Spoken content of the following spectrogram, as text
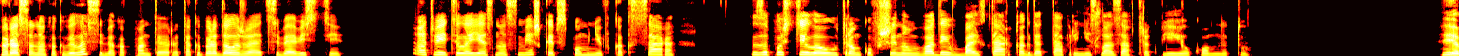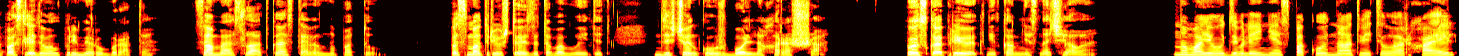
Раз она как вела себя, как пантера, так и продолжает себя вести». Ответила я с насмешкой, вспомнив, как Сара Запустила утром кувшином воды в бальтар, когда та принесла завтрак в ее комнату. Я последовал примеру брата. Самое сладкое оставил на потом. Посмотрю, что из этого выйдет. Девчонка уж больно хороша. Пускай привыкнет ко мне сначала. На мое удивление спокойно ответила Архаэль,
